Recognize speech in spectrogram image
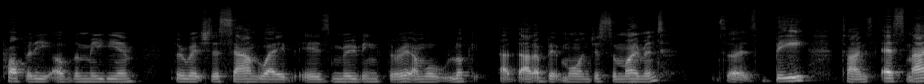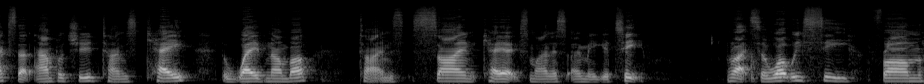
property of the medium through which the sound wave is moving through, and we'll look at that a bit more in just a moment. So it's b times s max, that amplitude, times k, the wave number, times sine kx minus omega t. Right, so what we see from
